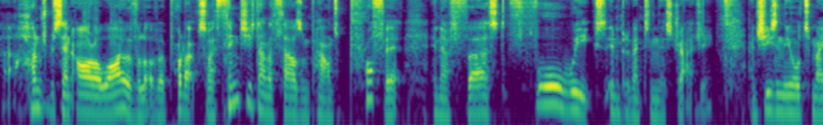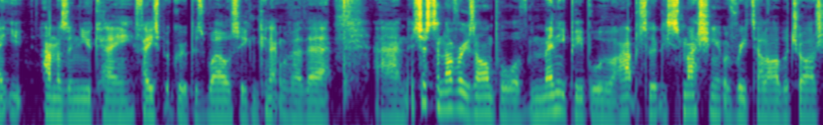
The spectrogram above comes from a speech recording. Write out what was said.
uh, 100% ROI with a lot of her products, so I think she's done £1,000 profit in her first four weeks implementing this strategy. And she's in the Automate Amazon UK Facebook group as well, so you can connect with her there. And it's just another example of many people who are absolutely smashing it with retail arbitrage.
